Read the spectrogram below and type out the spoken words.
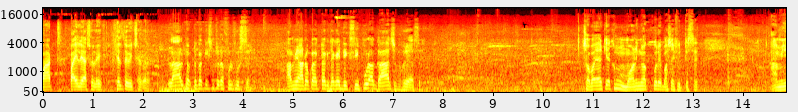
মাঠ পাইলে আসলে খেলতেও ইচ্ছা করে। লাল টকটকা কৃষ্ণচূড়া ফুল ফুটছে। আমি আরও কয়েকটা জায়গায় দেখছি পুরা গাছ ভরে আছে। সবাই আর কি এখন মর্নিং ওয়াক করে বাসায় ফিরতেছে। আমি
